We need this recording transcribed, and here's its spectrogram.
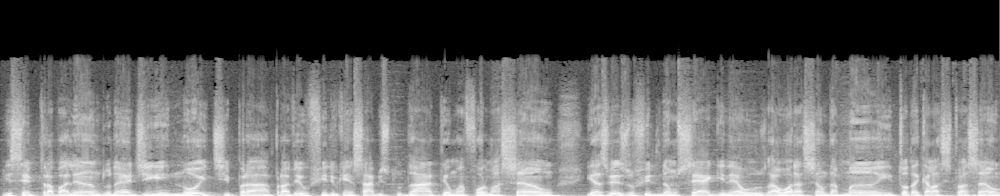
e sempre trabalhando, né, dia e noite para ver o filho quem sabe estudar, ter uma formação e às vezes o filho não segue, né, o, a oração da mãe, toda aquela situação,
